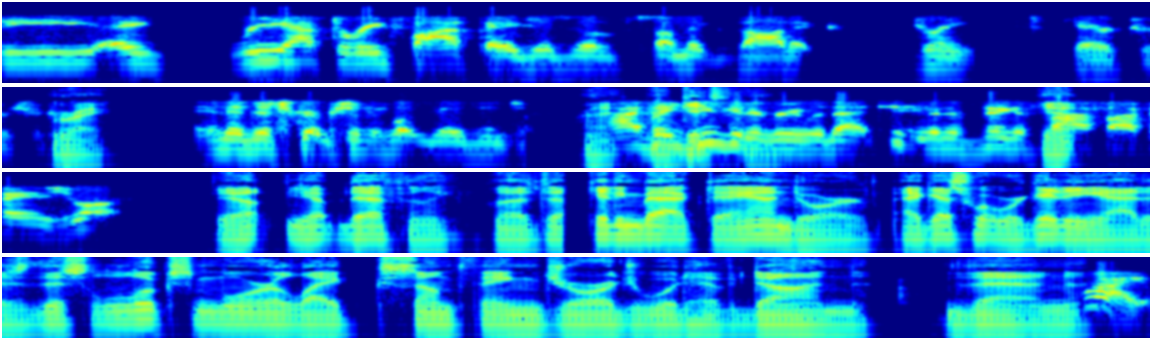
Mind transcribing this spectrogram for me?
see a re have to read five pages of some exotic drink characters Right. and a description of what goes into it. Right. I think you could agree with that too, even as big a Yep. sci-fi fan as you are. Yep, yep, definitely. But uh, getting back to Andor, I guess what we're getting at is this looks more like something George would have done than Right.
